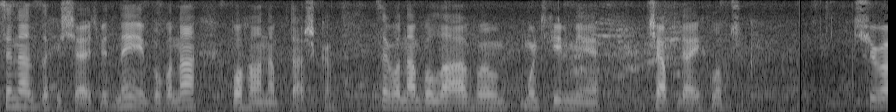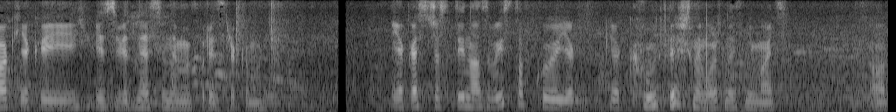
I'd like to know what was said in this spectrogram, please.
Це нас захищають від неї, бо вона погана пташка. Це вона була в мультфільмі Чапля і хлопчик. Чувак, який із віднесеними призраками. Якась частина з виставкою, як, яку теж не можна знімати. От.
